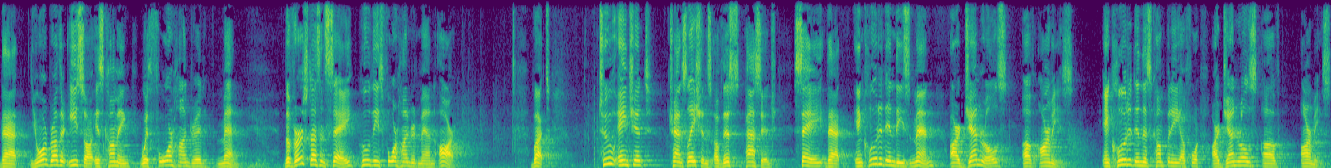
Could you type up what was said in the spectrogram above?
that your brother Esau is coming with 400 men. The verse doesn't say who these 400 men are. But two ancient translations of this passage say that included in these men are generals of armies. Included in this company of four are generals of armies.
